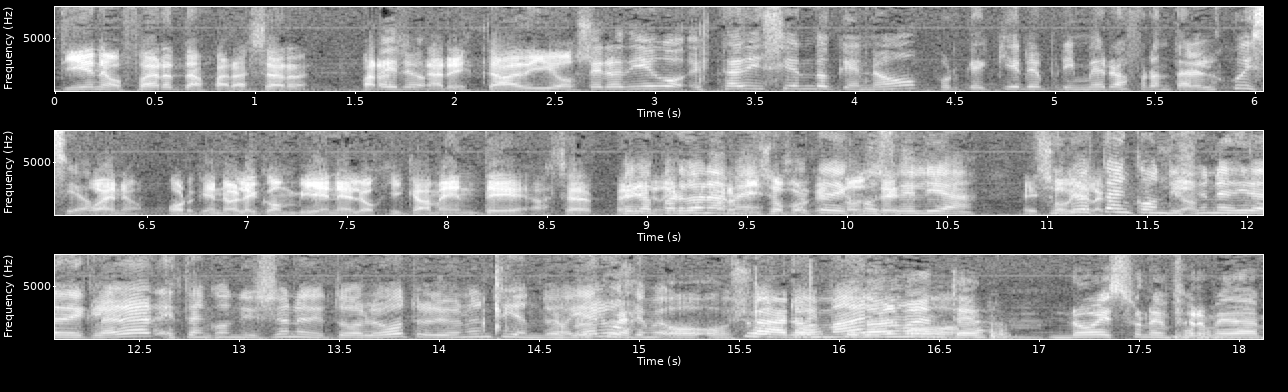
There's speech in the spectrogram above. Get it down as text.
tiene ofertas para hacer, para Pero- llenar estadios. Pero Diego está diciendo que no porque quiere primero afrontar el juicio. Bueno, porque no le conviene, lógicamente, hacer pedir Pero perdóname, permiso porque dejo, entonces Celia. es Si no está en condiciones de ir a declarar, está en condiciones de todo lo otro. Digo, no entiendo. Hay algo que me, o, o yo Claro, estoy mal totalmente. o... No es una enfermedad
